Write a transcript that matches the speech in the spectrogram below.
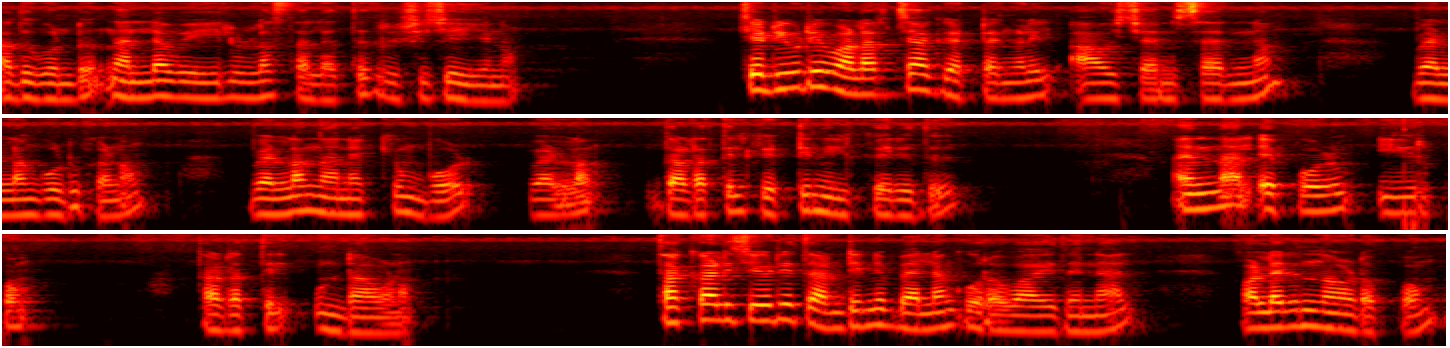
അതുകൊണ്ട് നല്ല വെയിലുള്ള സ്ഥലത്ത് കൃഷി ചെയ്യണം. ചെടിയുടെ വളർച്ചാ ഘട്ടങ്ങളിൽ ആവശ്യാനുസരണം വെള്ളം കൊടുക്കണം. വെള്ളം നനയ്ക്കുമ്പോൾ വെള്ളം തടത്തിൽ കെട്ടി നിൽക്കരുത്. എന്നാൽ എപ്പോഴും ഈർപ്പം തടത്തിൽ ഉണ്ടാവണം. തക്കാളി ചെടി തണ്ടിന് ബലം കുറവായതിനാൽ വളരുന്നതോടൊപ്പം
